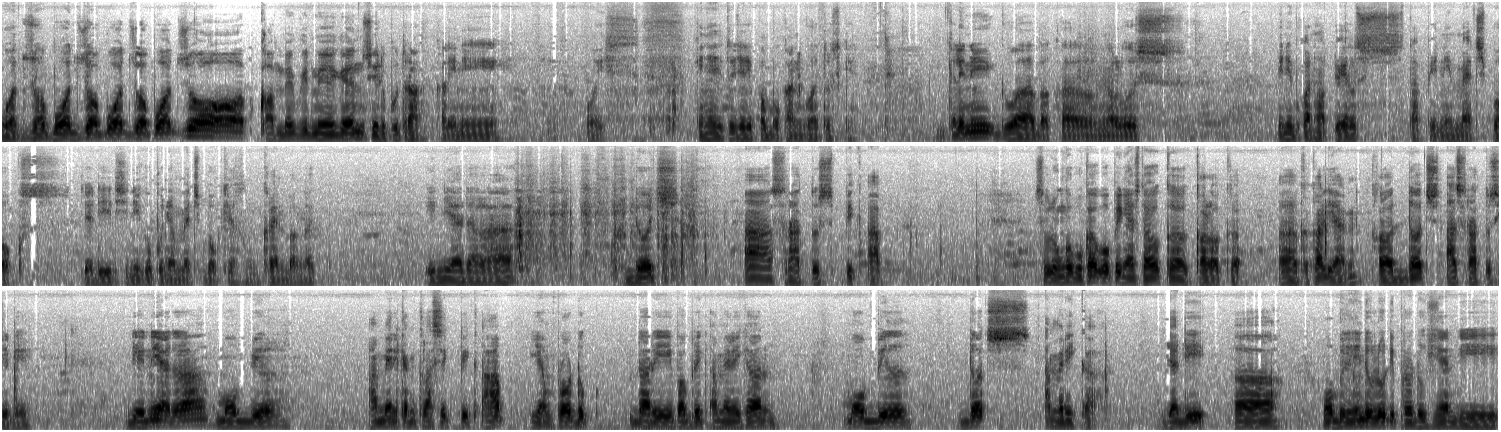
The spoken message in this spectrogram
What's up, what's up, what's up, what's up? Come back with me again, Siri Putra. Kali ini Wis. Kayaknya itu jadi pembukaan gua terus kayak. Kali ini gua bakal ngelus Ini bukan Hot Wheels Tapi ini Matchbox. Jadi di sini gue punya Matchbox yang keren banget. Ini adalah Dodge A100 Pickup. Sebelum gue buka gue pengen tahu ke kalau ke uh, ke kalian kalau Dodge A100 ini dia ini adalah mobil American Classic Pickup yang produk dari pabrik American mobil Dodge Amerika jadi uh, mobil ini dulu diproduksinya di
